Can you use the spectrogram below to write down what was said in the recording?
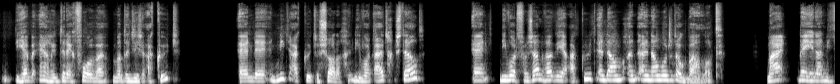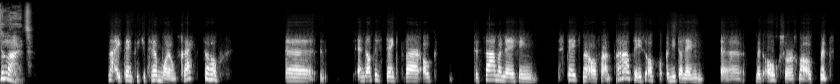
die hebben eigenlijk terecht voor, want het is acuut. En de niet-acute zorg, die wordt uitgesteld. En die wordt vanzelf wel weer acuut en dan, en, en, dan wordt het ook behandeld. Maar ben je dan niet te laat? Nou, ik denk dat je het heel mooi omschrijft zo. Uh, en dat is denk ik waar ook de samenleving steeds meer over aan het praten is. Ook niet alleen uh, met oogzorg, maar ook met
